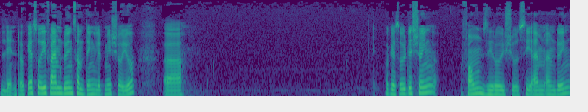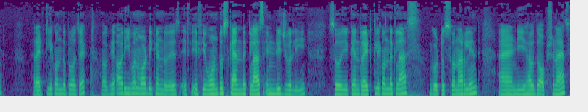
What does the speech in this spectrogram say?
lint okay? So if i am doing something let me show you. Uh, okay so it is showing found zero issues see i'm i'm doing right click on the project okay? Or even what you can do is if if you want to scan the class individually so you can right click on the class go to sonarlint and you have the option as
